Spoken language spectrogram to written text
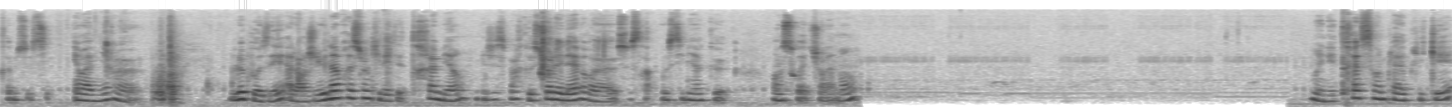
comme ceci. Et on va venir euh, le poser. Alors j'ai eu l'impression qu'il était très bien, mais j'espère que sur les lèvres ce sera aussi bien que en sweat sur la main. Il est très simple à appliquer.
